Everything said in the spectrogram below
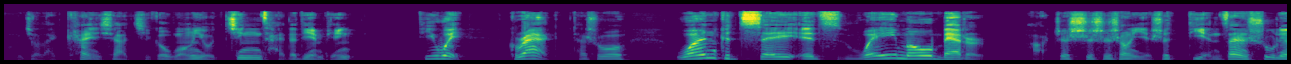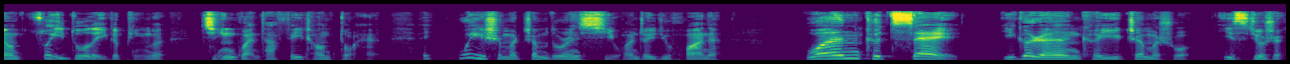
我们就来看一下几个网友精彩的点评。第一位 Greg 他说：“One could say it's way more better。”啊，这事实上也是点赞数量最多的一个评论，尽管它非常短。哎，为什么这么多人喜欢这句话呢？One could say，一个人可以这么说，意思就是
